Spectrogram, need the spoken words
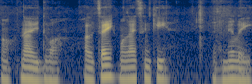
О, навіть два. Але цей малесенький гнилий.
